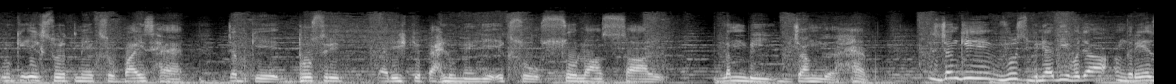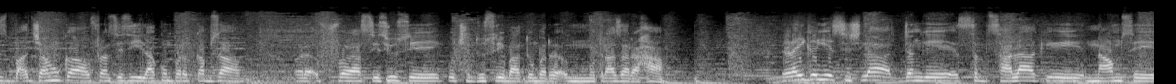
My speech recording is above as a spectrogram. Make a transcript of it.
کیونکہ ایک صورت میں ایک سو بائیس ہے، جبکہ دوسری تاریخ کے پہلو میں یہ ایک سو سولہ سال لمبی جنگ ہے۔ اس جنگ کی ویوز بنیادی وجہ انگریز بادشاہوں کا فرانسیسی علاقوں پر قبضہ فرانسیسیوں سے کچھ دوسری باتوں پر مترازہ رہا۔ لڑائی کا یہ سلسلہ جنگ صد سالہ کے نام سے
